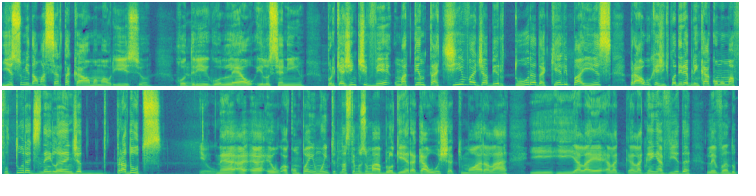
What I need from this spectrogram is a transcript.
E isso me dá uma certa calma, Maurício, Rodrigo, Léo e Lucianinho, porque a gente vê uma tentativa de abertura daquele país para algo que a gente poderia brincar como uma futura Disneylândia para adultos. Eu, Né? Eu acompanho muito. Nós temos uma blogueira gaúcha que mora lá e, e ela, é, ela, ela ganha vida levando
